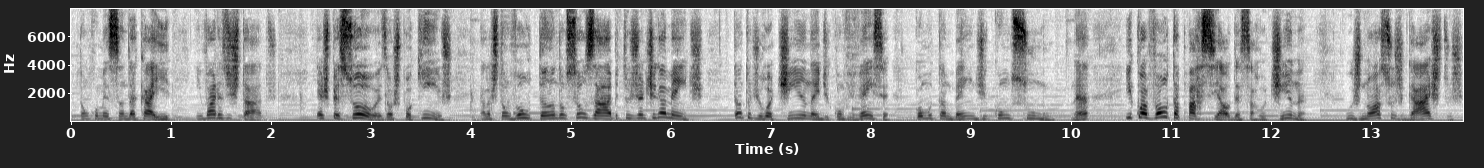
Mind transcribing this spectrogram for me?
estão começando a cair em vários estados. E as pessoas, aos pouquinhos, elas estão voltando aos seus hábitos de antigamente, tanto de rotina e de convivência, como também de consumo, né? E com a volta parcial dessa rotina, os nossos gastos,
